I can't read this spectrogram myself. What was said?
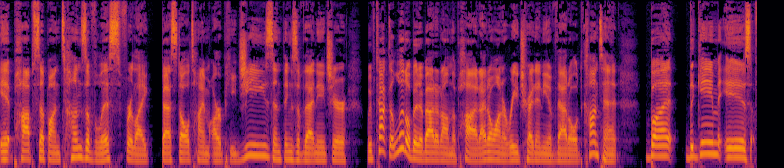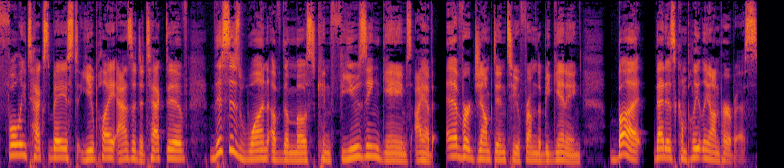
It pops up on tons of lists for like best all time RPGs and things of that nature. We've talked a little bit about it on the pod. I don't want to retread any of that old content, but the game is fully text based. You play as a detective. This is one of the most confusing games I have ever jumped into from the beginning but that is completely on purpose.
